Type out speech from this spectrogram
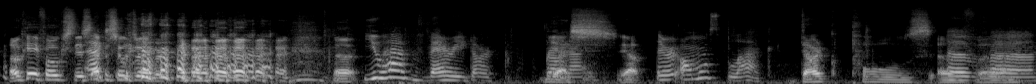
okay, folks, this episode's over. uh, you have very dark brown eyes. yes, yep. They're almost black. Dark pools of, Of uh, uh,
